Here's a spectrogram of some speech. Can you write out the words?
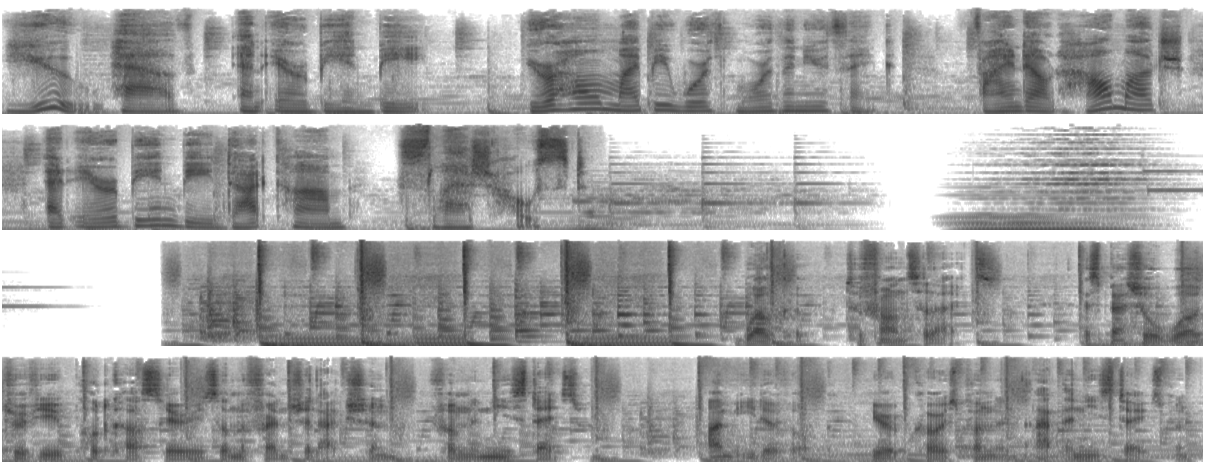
you have an Airbnb. Your home might be worth more than you think. Find out how much at airbnb.com/slash host. Welcome to France Elects, a special World Review podcast series on the French election from the New Statesman. I'm Ido Vock, Europe correspondent at the New Statesman.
